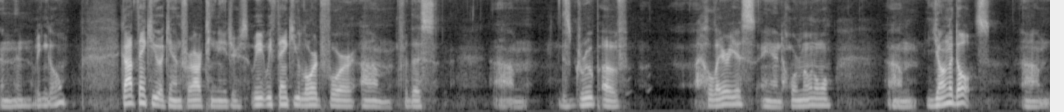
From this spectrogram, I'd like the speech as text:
and then we can go home. God, thank you again for our teenagers. We, we thank you, Lord, for, um, for this, um, this group of hilarious and hormonal um, young adults. Um,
